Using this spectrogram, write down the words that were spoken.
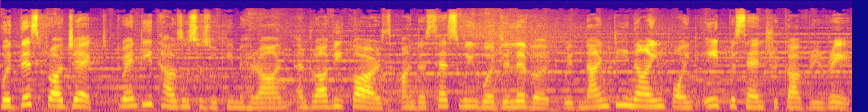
With this project, 20,000 Suzuki Mehran and Ravi cars under SESWI were delivered with 99.8% recovery rate.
